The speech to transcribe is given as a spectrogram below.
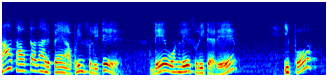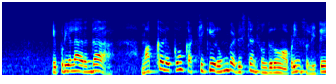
நான் சாஃப்டாக தான் இருப்பேன் அப்படின்னு சொல்லிட்டு டே ஒன்லேயே சொல்லிட்டாரு. இப்போது இப்படியெல்லாம் இருந்தால் மக்களுக்கும் கட்சிக்கும் ரொம்ப டிஸ்டன்ஸ் வந்துடும் அப்படின்னு சொல்லிட்டு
